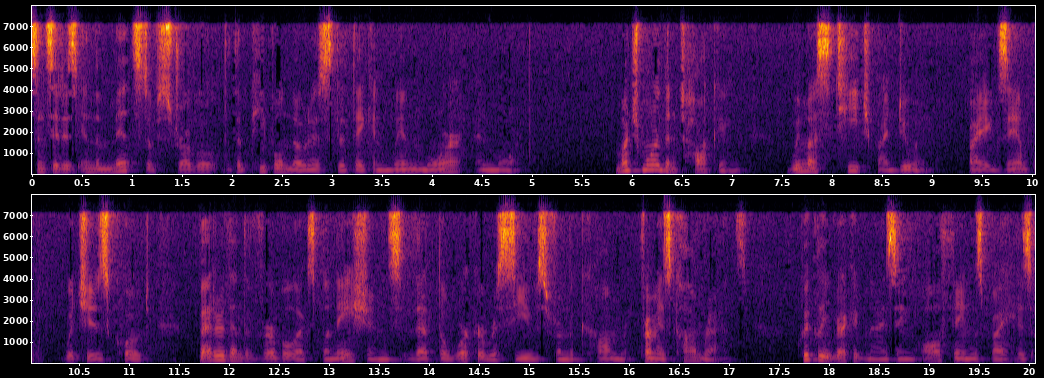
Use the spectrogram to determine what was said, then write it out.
since it is in the midst of struggle that the people notice that they can win more and more. Much more than talking, we must teach by doing, by example, which is, quote, better than the verbal explanations that the worker receives from, the from his comrades, quickly recognizing all things by his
